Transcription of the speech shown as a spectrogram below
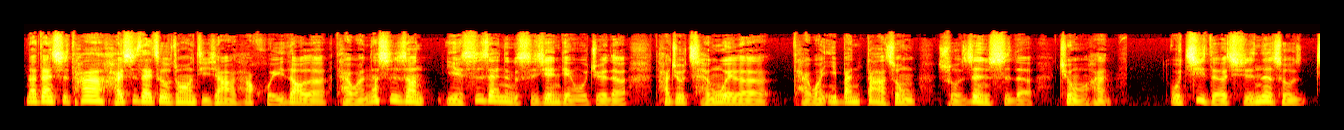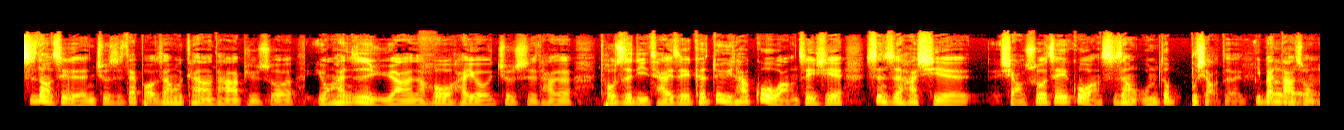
那但是他还是在这个状况底下，他回到了台湾。那事实上也是在那个时间点，我觉得他就成为了台湾一般大众所认识的邱永汉。我记得，其实那时候知道这个人，就是在报纸上会看到他，比如说永汉日语啊，然后还有就是他的投资理财这些。可是对于他过往这些，甚至他写小说这些过往，事实上我们都不晓得。一般大众，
